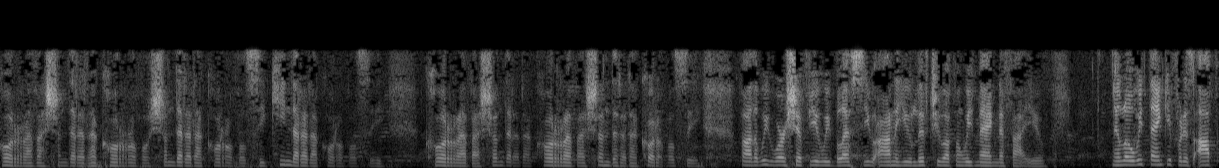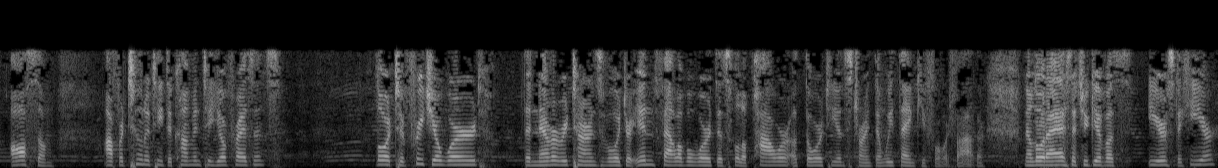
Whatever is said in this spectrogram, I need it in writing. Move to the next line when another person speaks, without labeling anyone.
Korava shandarada korovo shandarada korovo si kindarada korovo si. Korava shandarada korava shandarada korovo si. Father, we worship you, we bless you, honor you, lift you up, and we magnify you. And Lord, we thank you for this op- awesome opportunity to come into your presence. Lord, to preach your word that never returns void, your infallible word that's full of power, authority, and strength. And we thank you for it, Father. Now, Lord, I ask that you give us ears to hear,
